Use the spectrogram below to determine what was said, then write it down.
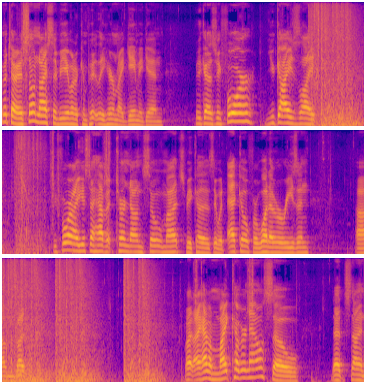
But you, it's so nice to be able to completely hear my game again. Because before, you guys like before I used to have it turned down so much because it would echo for whatever reason. Um, but... But I have a mic cover now, so that's not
